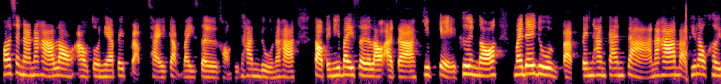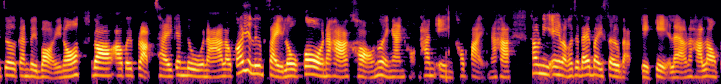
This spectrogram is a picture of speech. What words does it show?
เพราะฉะนั้นนะคะลองเอาตัวนี้ไปปรับใช้กับใบเซอร์ของทุกท่านดูนะคะ ต่อไปนี้ใบเซอร์เราอาจจะกิบเก๋ขึ้นเนาะไม่ได้ดูแบบเป็นทางการจ๋านะคะ แบบที่เราเคยเจอกันบ่อยๆเนาะลองเอาไปปรับใช้กันดูนะแล้วก็อย่าลืมใส่โลโก้นะคะของหน่วยงานของท่านเองเข้าไปนะคะ เท่านี้เองเราก็จะได้ใบเซอร์แบบเก๋ๆแล้วนะคะ ลองไป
